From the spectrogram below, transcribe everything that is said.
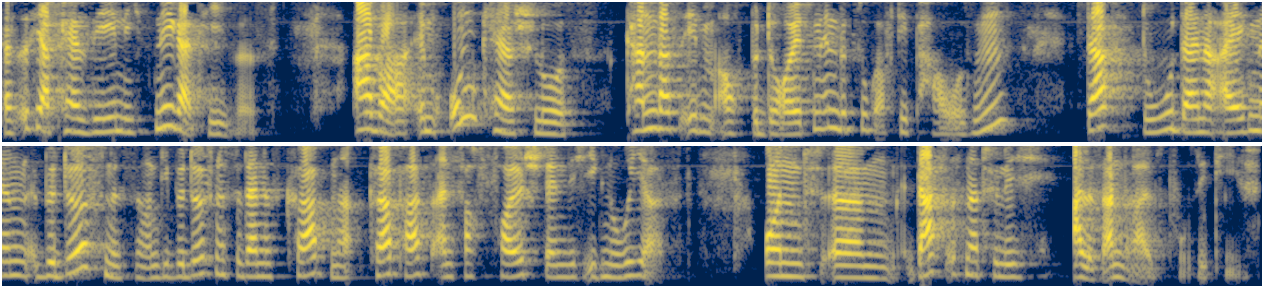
Das ist ja per se nichts Negatives. Aber im Umkehrschluss kann das eben auch bedeuten in Bezug auf die Pausen, dass du deine eigenen Bedürfnisse und die Bedürfnisse deines Körpers einfach vollständig ignorierst. Und ähm, das ist natürlich alles andere als positiv.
